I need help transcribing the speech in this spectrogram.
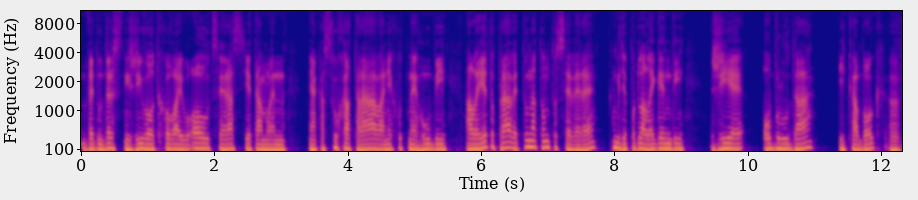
vedú drsný život, chovajú ovce, rastie tam len nejaká suchá tráva, nechutné húby, ale je to práve tu na tomto severe, kde podľa legendy žije obluda Ikabok v,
